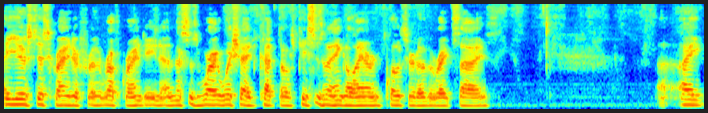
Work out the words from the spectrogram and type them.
I used this grinder for the rough grinding, and this is where I wish I'd cut those pieces of angle iron closer to the right size. Uh, I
